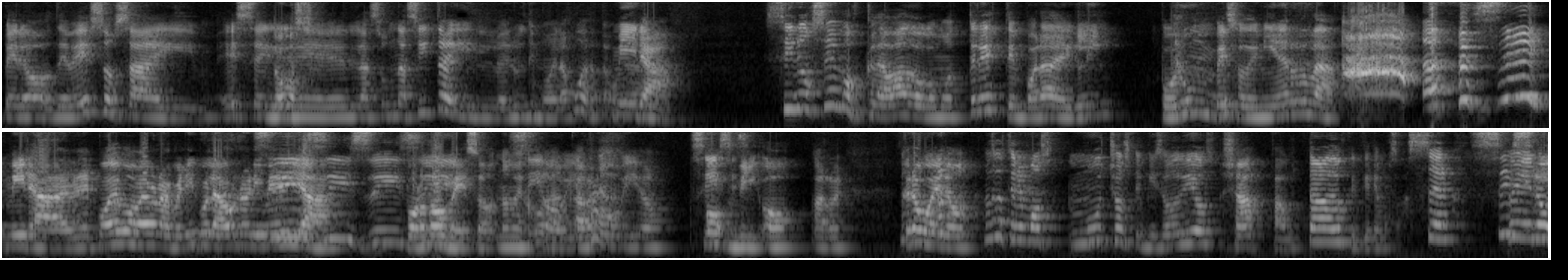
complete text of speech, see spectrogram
pero de besos hay ese Dos. eh, la segunda cita y el último de la puerta. boludo. Mira, si nos hemos clavado como tres temporadas de Glee por un beso de mierda. ¡Sí! Mira, eh, podemos ver una película a una hora y media Sí, sí, por dos besos, no me sí, jodas. obvio, Arre. obvio. Sí. Obvio, arre. Pero bueno, nosotros tenemos muchos episodios ya pautados que queremos hacer. Sí, pero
